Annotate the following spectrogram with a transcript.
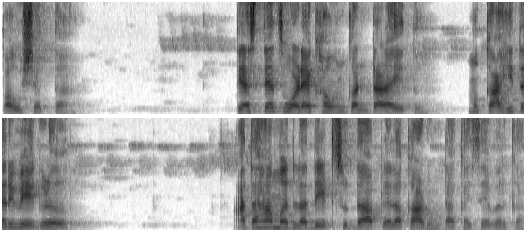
पाहू शकता? त्याच त्याच वड्या खाऊन कंटाळा येतो. मग काहीतरी वेगळं. आता हा मधला देठसुद्धा आपल्याला काढून टाकायचा आहे बरं का.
